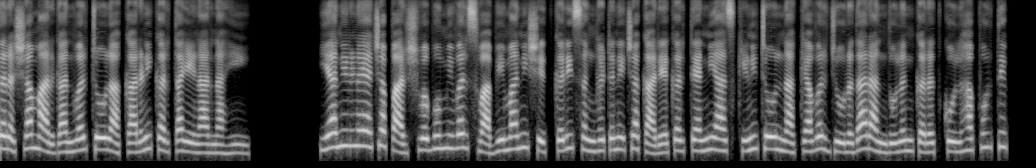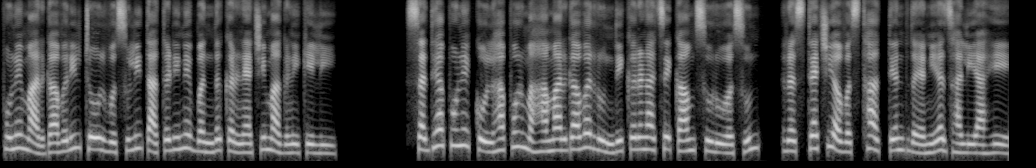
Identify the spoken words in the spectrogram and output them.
तर अशा मार्गांवर टोल आकारणी करता येणार नाही. या निर्णयाच्या पार्श्वभूमीवर स्वाभिमानी शेतकरी संघटनेच्या कार्यकर्त्यांनी आज किणी टोल नाक्यावर जोरदार आंदोलन करत कोल्हापूर ते पुणे मार्गावरील टोल वसुली तातडीने बंद करण्याची मागणी केली. सध्या पुणे कोल्हापूर महामार्गावर रुंदीकरणाचे काम सुरू असून रस्त्याची अवस्था अत्यंत दयनीय झाली आहे.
